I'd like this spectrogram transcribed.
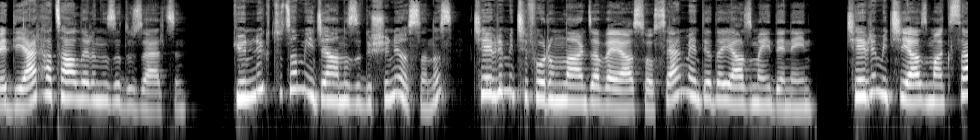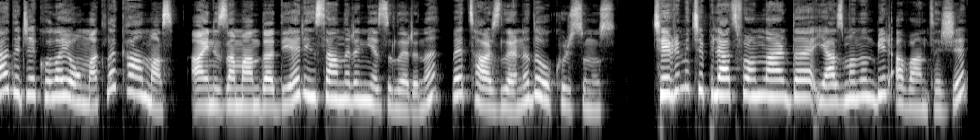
ve diğer hatalarınızı düzeltin. Günlük tutamayacağınızı düşünüyorsanız çevrim içi forumlarda veya sosyal medyada yazmayı deneyin. Çevrim içi yazmak sadece kolay olmakla kalmaz. Aynı zamanda diğer insanların yazılarını ve tarzlarını da okursunuz. Çevrim içi platformlarda yazmanın bir avantajı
